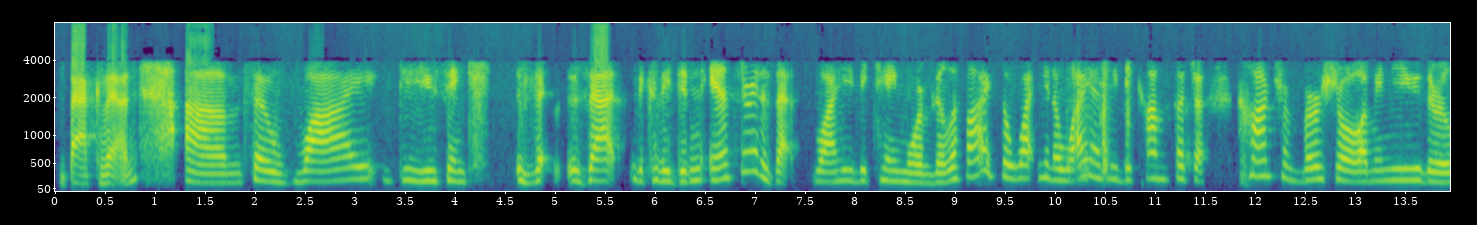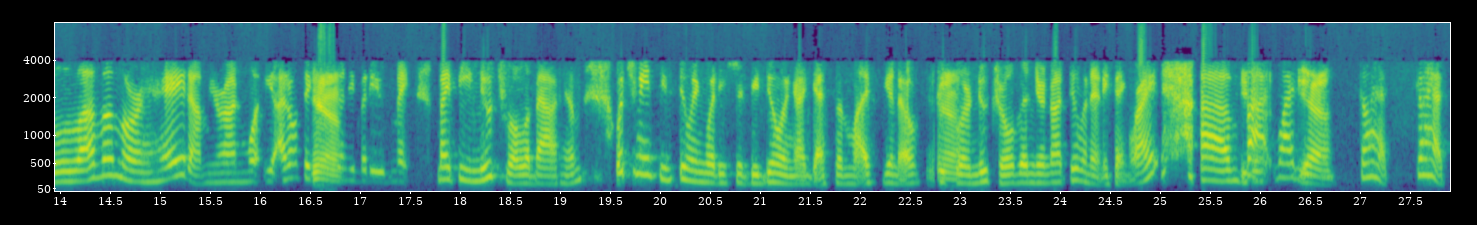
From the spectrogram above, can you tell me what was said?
back then. Um, so why do you think is that because he didn't answer it? Is that why he became more vilified. So what, you know, why has he become such a controversial? I mean, you either love him or hate him. You're on what, I don't think Yeah. there's anybody who might, might be neutral about him, which means he's doing what he should be doing, I guess, in life. You know, if people Yeah. are neutral, then you're not doing anything, right? Um, but why do Yeah. think, go ahead, go ahead.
